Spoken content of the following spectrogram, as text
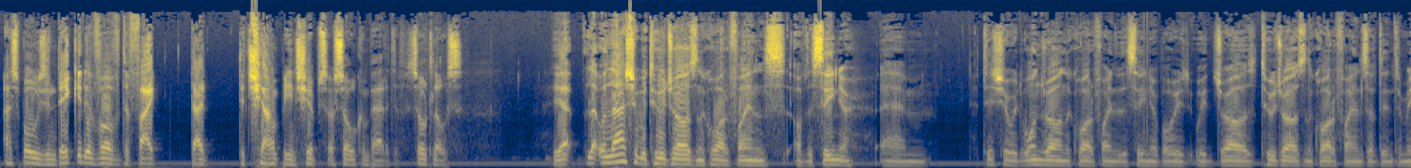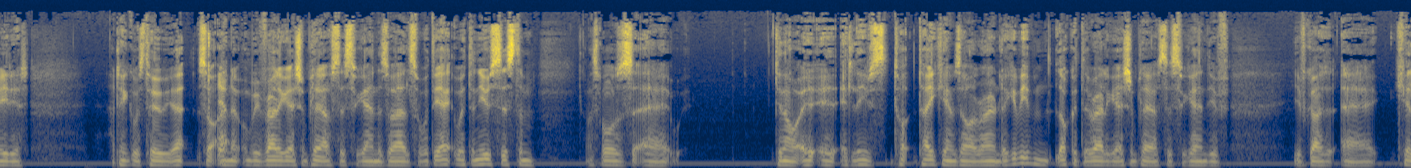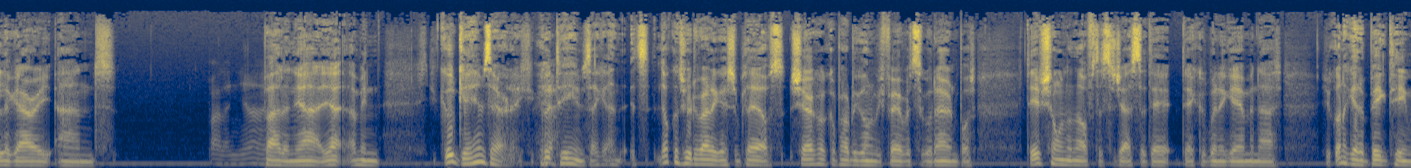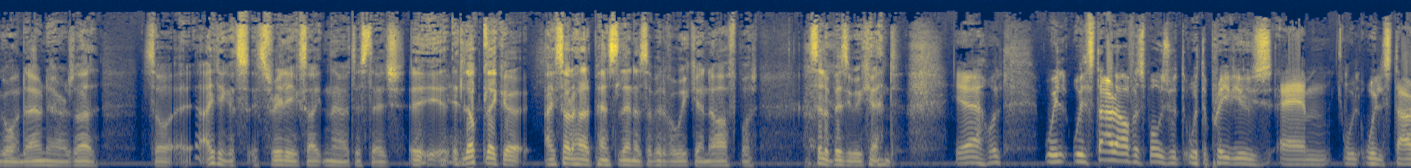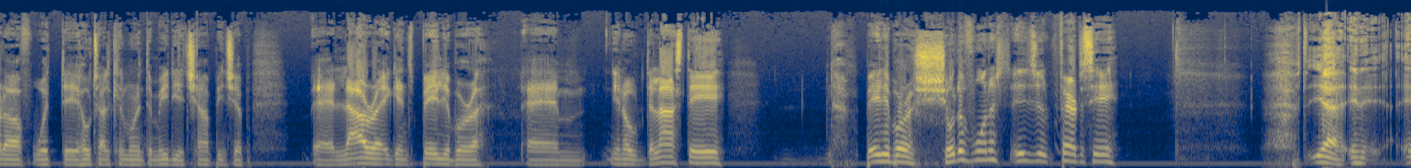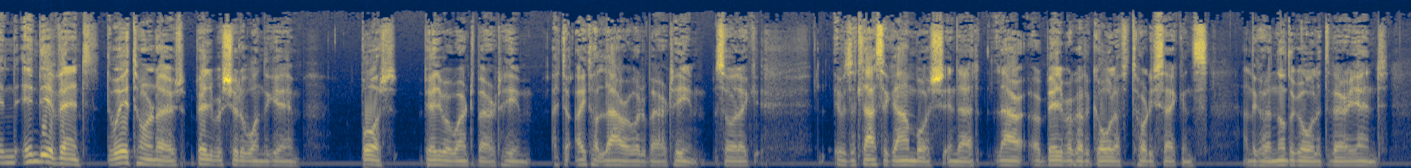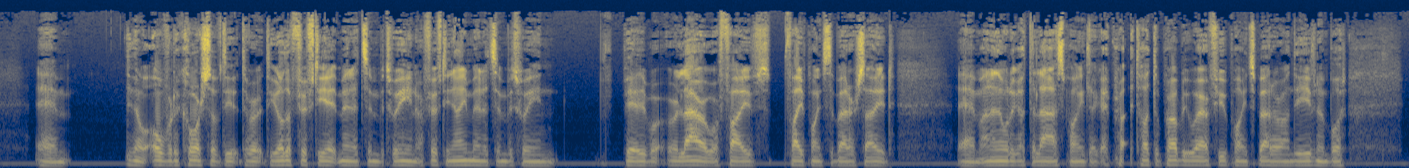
I suppose, indicative of the fact that the championships are so competitive, so close. Yeah, well, last year we had two draws in the quarterfinals of the senior. Um, this year we'd one draw in the quarterfinal of the senior, but we we draw two draws in the quarterfinals of the intermediate. I think it was two, yeah. So yeah. and we've relegation playoffs this weekend as well. So with the with the new system, I suppose uh, you know, it, it leaves t- tight games all around. Like if you even look at the relegation playoffs this weekend, you've you've got uh, Killygarry and Ballinagh. yeah. I mean, good games there, like good yeah. teams. Like, and it's looking through the relegation playoffs. Shercock are probably going to be favourites to go down, but they've shown enough to suggest that they they could win a game in that. You're going to get a big team going down there as well. So uh, I think it's it's really exciting now at this stage. It, it, yeah. it looked like a I sort of had it penciled in as a bit of a weekend off, but still a busy weekend. Yeah, well, we'll we'll start off, I suppose, with with the previews. Um, we'll, we'll start off with the Hotel Kilmore Intermediate Championship. Uh, Laragh against Bailieborough. Um, you know, the last day, Bailieborough should have won it. Is it fair to say? Yeah, in in in the event, the way it turned out, Bailieborough should have won the game, but Bailieborough weren't a better team. I, th- I thought Laragh were a better team. So like it was a classic ambush in that Laragh, or Bailieborough got a goal after 30 seconds and they got another goal at the very end. Um, you know, over the course of the, the, the other 58 minutes in between or 59 minutes in between, Bailieborough or Laragh were five five points the better side. Um, and I know they got the last point. Like I, pr- I thought they probably were a few points better on the evening, but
